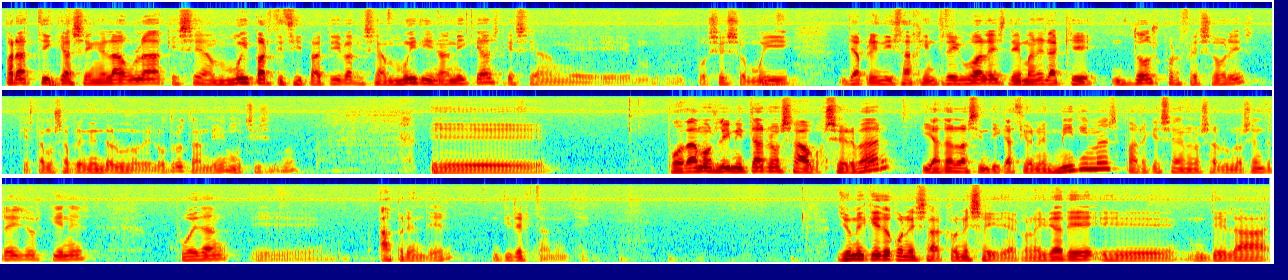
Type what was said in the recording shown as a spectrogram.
prácticas en el aula que sean muy participativas, que sean muy dinámicas, que sean, eh, pues eso, muy de aprendizaje entre iguales, de manera que dos profesores, que estamos aprendiendo el uno del otro también, muchísimo, eh, podamos limitarnos a observar y a dar las indicaciones mínimas para que sean los alumnos entre ellos quienes puedan eh, aprender directamente. Yo me quedo con esa, con esa idea, con la idea de, eh, de la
